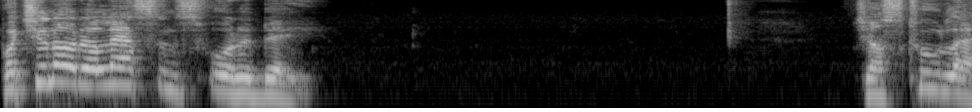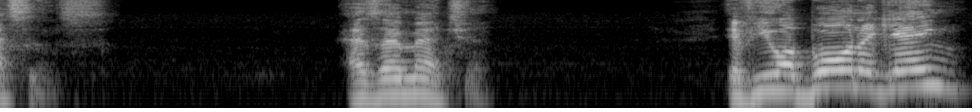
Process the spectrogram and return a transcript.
But you know the lessons for today? Just two lessons, as I mentioned. If you are born again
